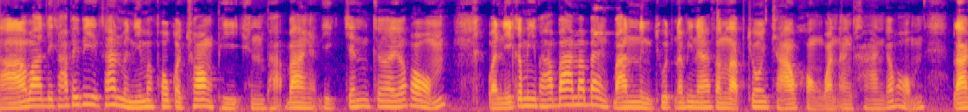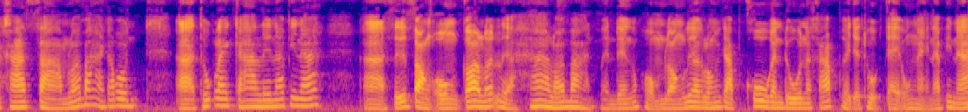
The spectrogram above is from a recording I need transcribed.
สวัสดีครับพี่พี่ทุกท่านวันนี้มาพบกับช่อง PN พระบ้านกันอีกเช่นเคยครับผม วันนี้ก็มีพระบ้านมาแบ่งปันหนึ่งชุดนะพี่นะสำหรับช่วงเช้าของวันอังคารครับผม ราคา 300 บาทครับผมทุกรายการเลยนะพี่นะซื้อ 2 องค์ก็ลดเหลือ 500 บาท เหมือนเดิมครับผมลองเลือกลองจับคู่กันดูนะครับเผื่อจะถูกใจองค์ไหนนะพี่นะ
